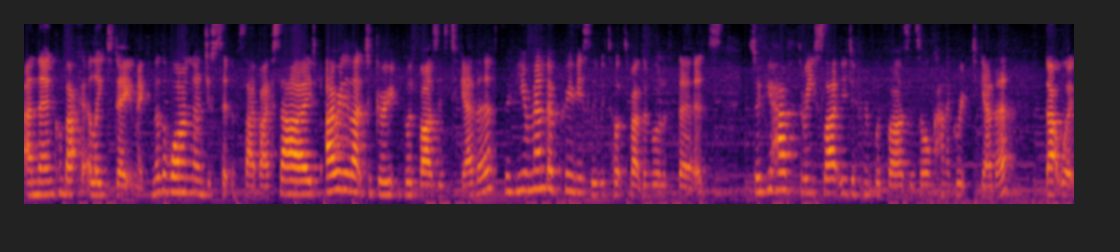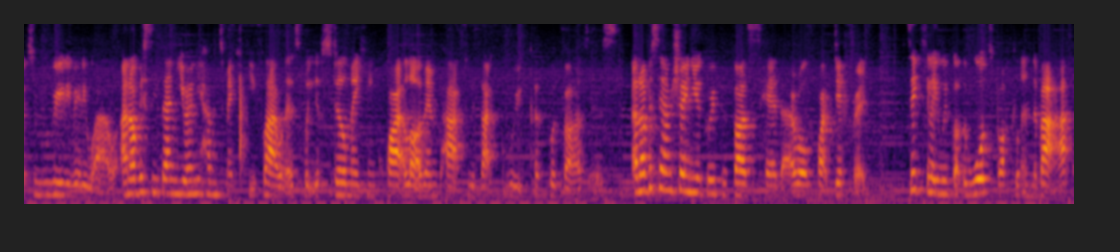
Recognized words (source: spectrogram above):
and then come back at a later date and make another one and just sit them side by side. I really like to group bud vases together. So if you remember previously we talked about the rule of thirds. So if you have three slightly different bud vases all kind of grouped together, that works really, really well. And obviously then you're only having to make a few flowers, but you're still making quite a lot of impact with that group of bud vases. And obviously I'm showing you a group of vases here that are all quite different. Particularly we've got the water bottle in the back,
